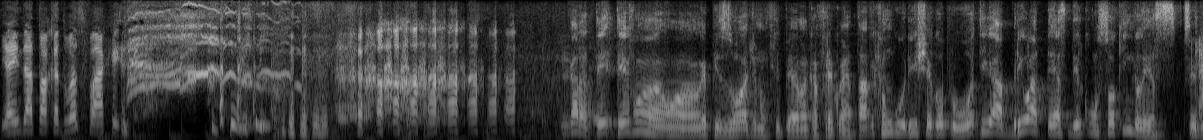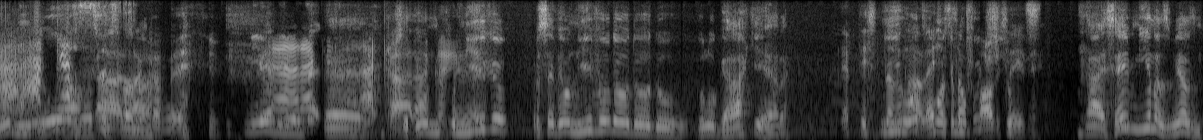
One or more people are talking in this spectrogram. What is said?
E ainda toca duas facas. Cara, te- teve um, um episódio no fliperama que eu frequentava que um guri chegou pro outro e abriu a testa dele com um soco inglês. Pra você ver o nível. é. Caraca, velho. Meu Deus. Caraca. É, pra você ver Caraca, o, nível, você ver o nível do, do, do, do lugar que era. Deve ter sido na o Zona outro Leste de São muito Paulo isso aí, velho. Ah, isso aí é Minas mesmo.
